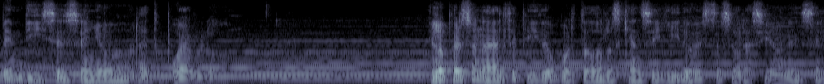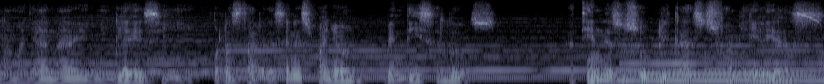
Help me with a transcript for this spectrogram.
Bendice, Señor, a tu pueblo. En lo personal te pido por todos los que han seguido estas oraciones en la mañana en inglés y por las tardes en español, bendícelos, atiende sus súplicas, sus familias,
